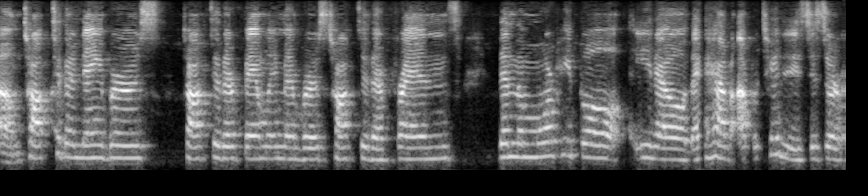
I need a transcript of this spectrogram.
um, talk to their neighbors, talk to their family members, talk to their friends, then the more people, you know, they have opportunities to sort of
